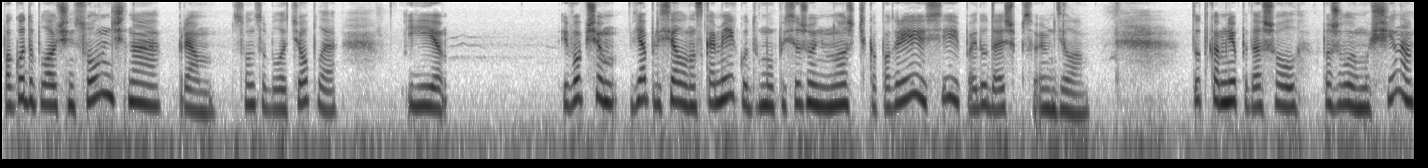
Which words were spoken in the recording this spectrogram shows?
Погода была очень солнечная, прям солнце было теплое, и и, в общем, я присела на скамейку, думаю, посижу немножечко, погреюсь и пойду дальше по своим делам. Тут ко мне подошел пожилой мужчина.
